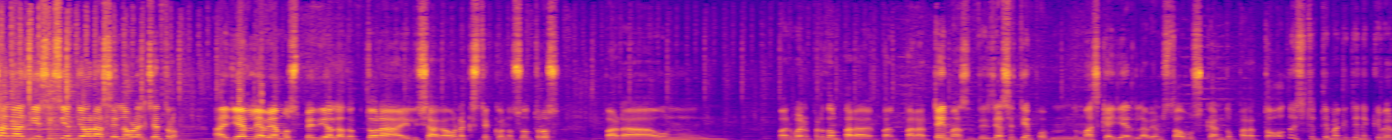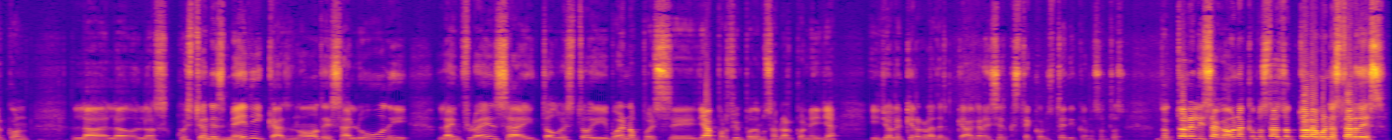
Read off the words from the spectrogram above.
A las 17 horas en la hora del centro. Ayer le habíamos pedido a la doctora Elisa Gaona que esté con nosotros para un. Para, bueno, perdón, para, para, para, temas desde hace tiempo, más que ayer la habíamos estado buscando para todo este tema que tiene que ver con la, la, las cuestiones médicas, ¿no? De salud y la influenza y todo esto. Y bueno, pues eh, ya por fin podemos hablar con ella y yo le quiero agradecer, agradecer que esté con usted y con nosotros. Doctora Elisa Gaona, ¿cómo estás, doctora? Buenas tardes.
